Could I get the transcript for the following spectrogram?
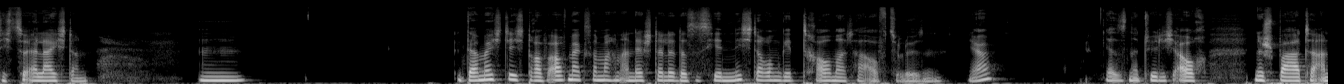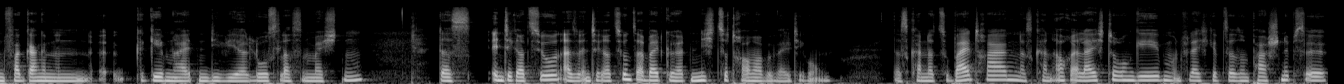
dich zu erleichtern. Mhm. Da möchte ich darauf aufmerksam machen an der Stelle, dass es hier nicht darum geht, Traumata aufzulösen. Ja? Das ist natürlich auch eine Sparte an vergangenen äh, Gegebenheiten, die wir loslassen möchten. Das Integration, also Integrationsarbeit gehört nicht zur Traumabewältigung. Das kann dazu beitragen, das kann auch Erleichterung geben und vielleicht gibt es da so ein paar Schnipsel,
